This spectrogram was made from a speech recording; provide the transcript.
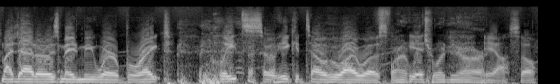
my dad always made me wear bright cleats so he could tell who I was. Find Yeah. which one you are. Yeah, so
